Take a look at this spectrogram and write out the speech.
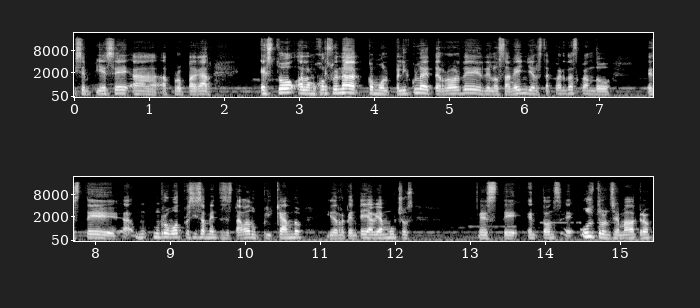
y se empiece a, propagar. Esto a lo mejor suena como película de terror de, de los Avengers, ¿te acuerdas cuando este, ah, un robot precisamente se estaba duplicando y de repente ya había muchos, este, entonces, eh, Ultron se llamaba, creo.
